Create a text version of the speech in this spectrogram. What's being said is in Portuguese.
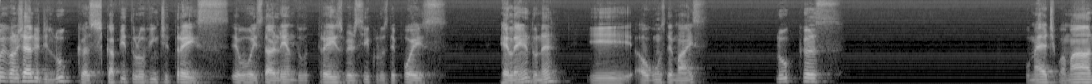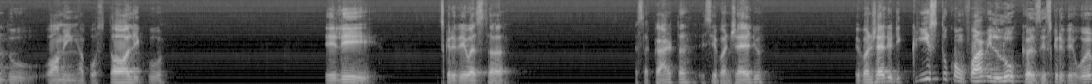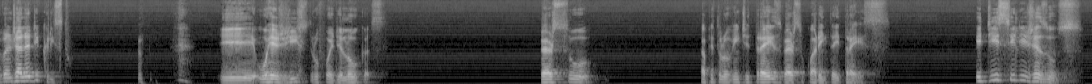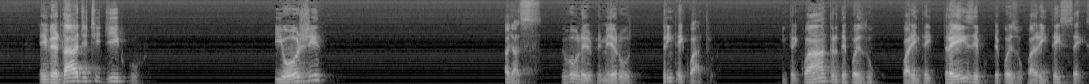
No Evangelho de Lucas, capítulo 23, eu vou estar lendo três versículos depois, relendo, né? E alguns demais. Lucas, o médico amado, o homem apostólico, ele escreveu esta, essa carta, esse evangelho Evangelho de Cristo conforme Lucas escreveu. O Evangelho é de Cristo. e o registro foi de Lucas. Verso capítulo 23, verso 43. E disse-lhe Jesus: Em verdade te digo, e hoje, aliás, eu vou ler primeiro 34. 34, depois o 43 e depois o 46.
